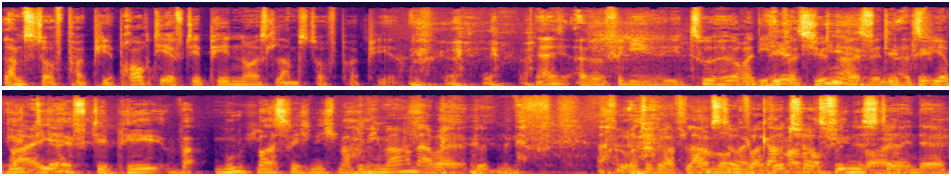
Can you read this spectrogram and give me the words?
Lambsdorff-Papier. Braucht die FDP ein neues Lambsdorff-Papier. ja. also für die Zuhörer, die wird etwas jünger die sind als wir beide. Wird die FDP mutmaßlich nicht machen. Nicht machen, aber Otto Graf Lambsdorff war Wirtschaftsminister in der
